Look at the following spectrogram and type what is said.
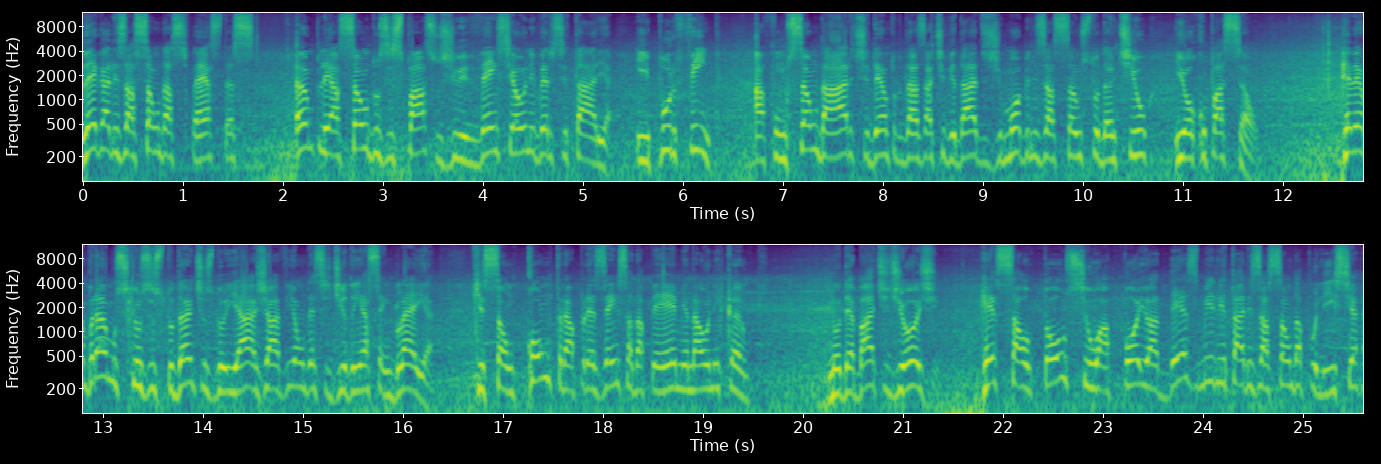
legalização das festas, ampliação dos espaços de vivência universitária e, por fim, a função da arte dentro das atividades de mobilização estudantil e ocupação. Relembramos que os estudantes do IA já haviam decidido em assembleia que são contra a presença da PM na Unicamp. No debate de hoje, ressaltou-se o apoio à desmilitarização da polícia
